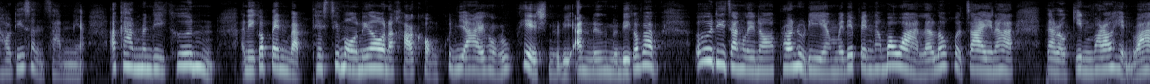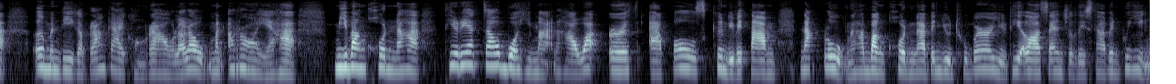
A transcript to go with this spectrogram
เขาที่สั่นๆเนี่ยอาการมันดีขึ้น อันนี้ก็เป็นแบบ testimonial นะคะของคุณยายของลูกเพจหนูดีอันนึงหนูดีก็แบบเออดีจังเลยเนาะเพราะหนูดียังไม่ได้เป็นทั้งเบาหวานแล้วโรคหัวใจนะคะ แต่เรากินเพราะเราเห็นว่าเออมันดีกับร่างกายของเราแล้วเรา มันอร่อยอะค่ะ มีบางคนนะคะ ที่เรียกเจ้าบัวหิมะนะคะว่า earth apples คือหนูดีไปตามนักปลูกนะคะ บางคนนะเป็นยูทูบเบอร์อยู่ที่ลอสแอนเจลิสนะเป็นผู้หญิง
